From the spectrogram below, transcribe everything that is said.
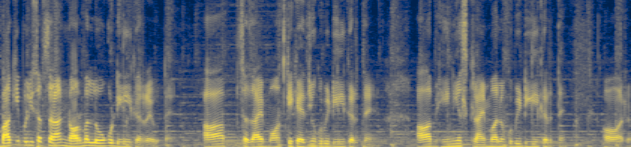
बाकी पुलिस अफसरान नॉर्मल लोगों को डील कर रहे होते हैं। आप सज़ाए मौत के कैदियों को भी डील करते हैं। आप हीनियस क्राइम वालों को भी डील करते हैं। और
